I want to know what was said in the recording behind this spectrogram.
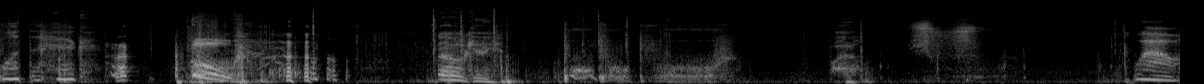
What the heck? Okay. Wow. Wow.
